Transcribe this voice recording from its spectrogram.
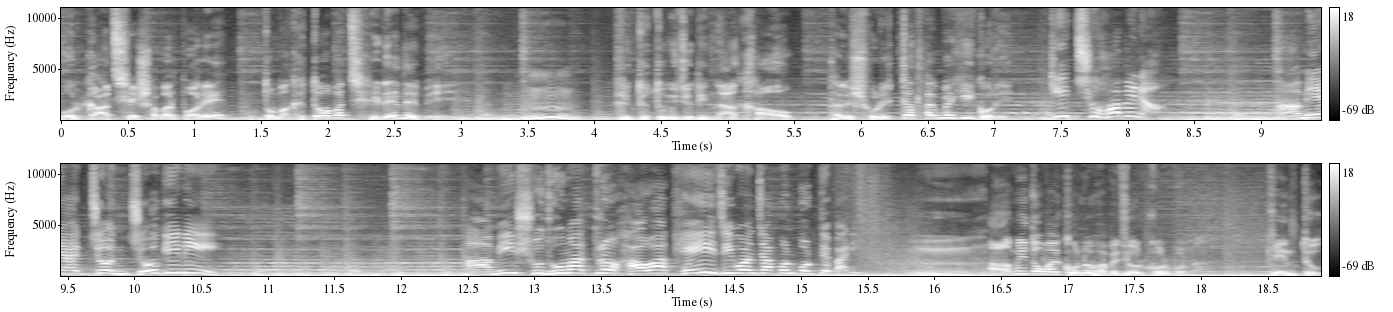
ওর কাজ শেষ হবার পরে তোমাকে তো আবার ছেড়ে দেবে। কিন্তু তুমি যদি না খাও তাহলে শরীরটা থাকবে কি করে? কিচ্ছু হবে না। আমি একজন যোগিনী। আমি শুধুমাত্র হাওয়া খেয়েই জীবন যাপন করতে পারি। আমি তোমায় কোনোভাবে জোর করব না। কিন্তু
